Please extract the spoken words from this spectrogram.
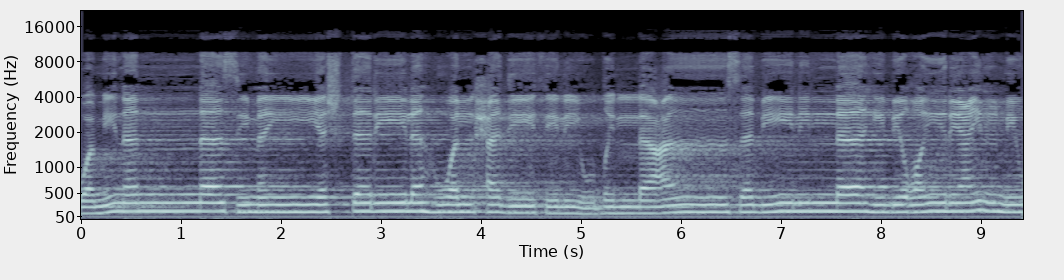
ومن الناس من يشتري لهو الحديث ليضل عن سبيل الله بغير علم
